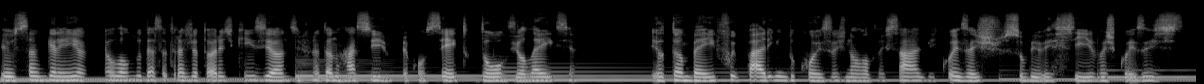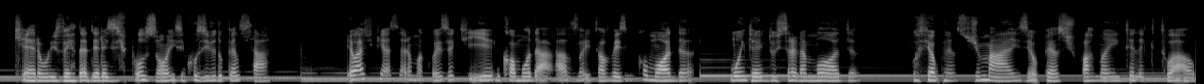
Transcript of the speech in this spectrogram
eu sangrei ao longo dessa trajetória de 15 anos, enfrentando racismo, preconceito, dor, violência. Eu também fui parindo coisas novas, sabe? Coisas subversivas, coisas que eram verdadeiras explosões, inclusive do pensar. Eu acho que essa era uma coisa que incomodava e talvez incomoda muito a indústria da moda, porque eu penso demais, eu penso de forma intelectual.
